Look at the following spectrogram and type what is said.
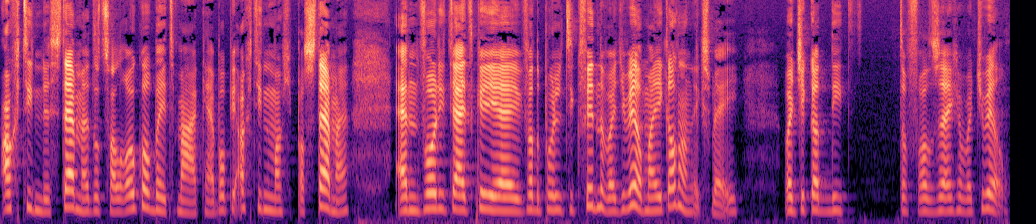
achttiende uh, stemmen. Dat zal er ook wel mee te maken hebben. Op je achttiende mag je pas stemmen. En voor die tijd kun je van de politiek vinden wat je wil. Maar je kan er niks mee. Want je kan niet ervan zeggen wat je wil.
